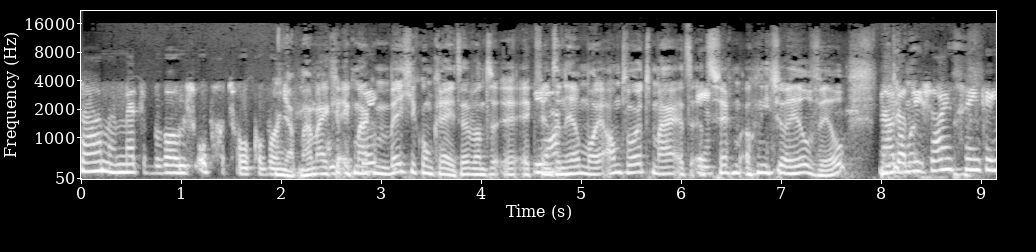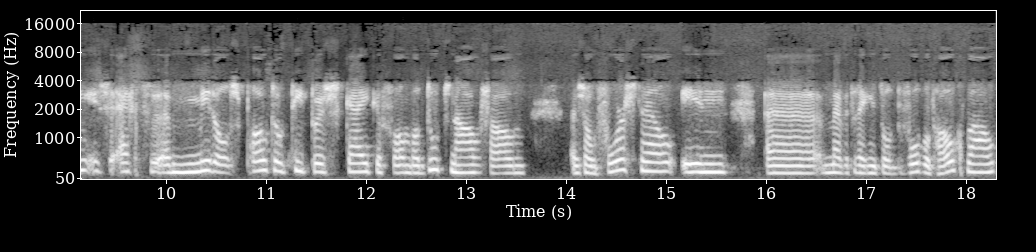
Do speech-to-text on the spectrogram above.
samen met de bewoners opgetrokken wordt. Ja, maar, maar ik, ik, maak hem een beetje concreter, want uh, ik vind ja. het een heel mooi antwoord, maar het, het ja. zegt me ook niet zo heel veel. Nou, dat design thinking is echt uh, middels prototypes kijken van wat doet nou zo'n zo'n voorstel in uh, met betrekking tot bijvoorbeeld hoogbouw.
